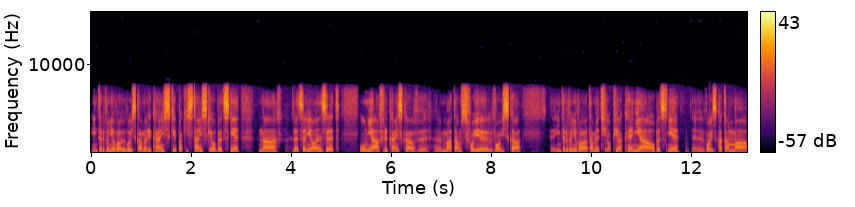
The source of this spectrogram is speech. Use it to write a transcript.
Interweniowały wojska amerykańskie, pakistańskie. Obecnie na zlecenie ONZ Unia Afrykańska ma tam swoje wojska. Interweniowała tam Etiopia, Kenia, obecnie e, wojska tam ma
